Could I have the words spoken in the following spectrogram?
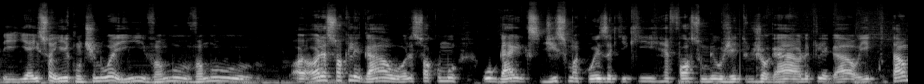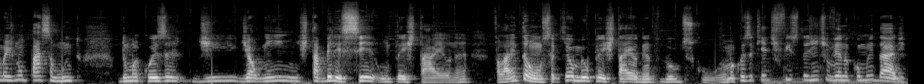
E, e, é isso aí, continua aí, vamos, vamos olha só que legal, olha só como o Gygax disse uma coisa aqui que reforça o meu jeito de jogar, olha que legal e tal, mas não passa muito de uma coisa de, de alguém estabelecer um playstyle, né? Falar, então, isso aqui é o meu playstyle dentro do old school. É uma coisa que é difícil da gente ver na comunidade.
